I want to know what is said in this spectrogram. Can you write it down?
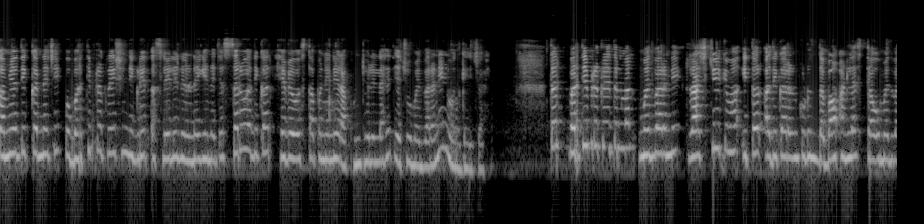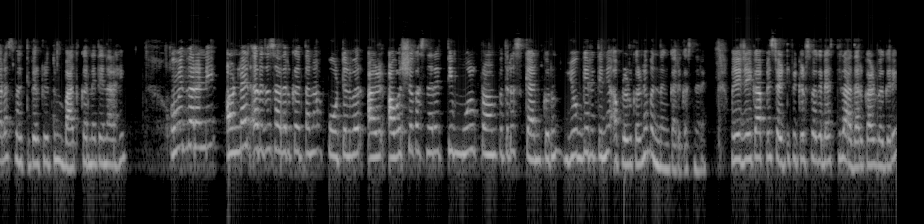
कमी अधिक करण्याची व भरती प्रक्रियेशी निगडीत असलेले निर्णय घेण्याचे सर्व अधिकार हे व्यवस्थापनेने राखून ठेवलेले आहेत याची उमेदवारांनी नोंद घ्यायची आहे. तर भरती प्रक्रियेदरम्यान उमेदवारांनी राजकीय किंवा इतर अधिकाऱ्यांकडून दबाव आणल्यास त्या उमेदवारास भरती प्रक्रियेतून बाद करण्यात येणार आहे. उमेदवारांनी ऑनलाईन अर्ज सादर करताना पोर्टलवर आवश्यक असणारे ती मूळ प्रमाणपत्र स्कॅन करून योग्य रीतीने अपलोड करणे बंधनकारक असणार आहे. म्हणजे जे काय आपले सर्टिफिकेट्स वगैरे असतील आधार कार्ड वगैरे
